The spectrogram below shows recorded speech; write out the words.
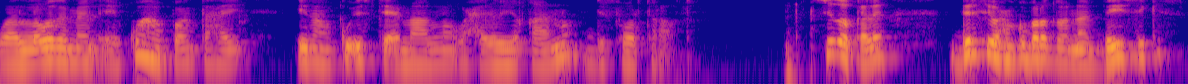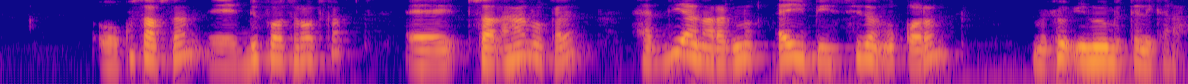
waa labada meel ay ku habboon tahay inaan ku isticmaalno waxa loo yaqaano default route. Sidoo kale darsi waxaan ku baran doonaa basics oo ku saabsan default route-ka. Tusaale ahaan oo kale haddii aan aragno ib sidan u qoran muxuu inoo mateli karaa?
